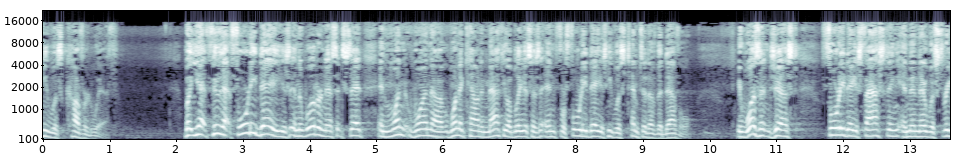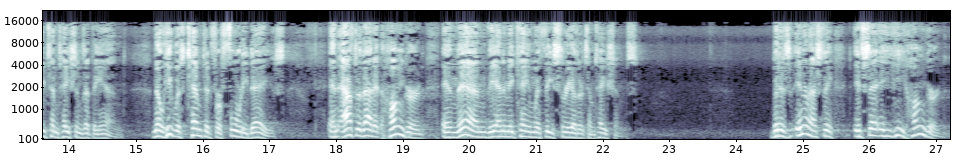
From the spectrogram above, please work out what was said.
He was covered with. But yet, through that 40 days in the wilderness, it said in one, one, uh, one account in Matthew, I believe it says, and for 40 days he was tempted of the devil. It wasn't just 40 days fasting and then there was three temptations at the end. No, he was tempted for 40 days. And after that, it hungered, and then the enemy came with these three other temptations. But it's interesting, it said he hungered.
